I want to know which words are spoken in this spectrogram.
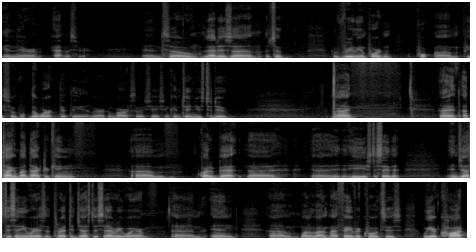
in their atmosphere. And so that is a, it's a, a really important um, piece of the work that the American Bar Association continues to do. I, I, I talk about Dr. King um, quite a bit. Uh, uh, he used to say that injustice anywhere is a threat to justice everywhere. Um, and um, one of my, my favorite quotes is, we are caught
